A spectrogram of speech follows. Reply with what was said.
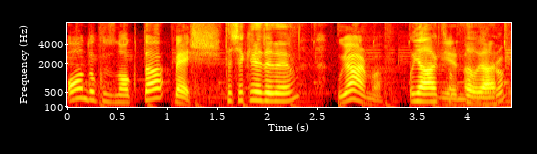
19.5. Teşekkür ederim. Uyar mı? Uyar, çok Diğerini da uyar. alıyorum.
